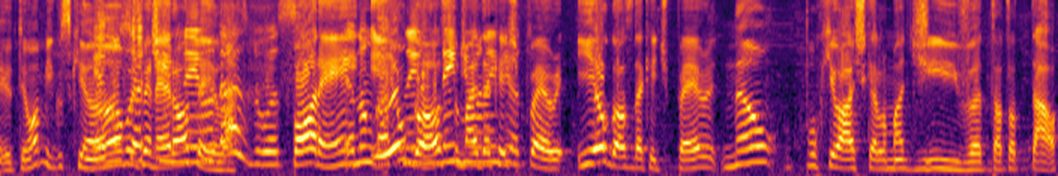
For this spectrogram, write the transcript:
eu tenho amigos que Eu amam e veneram a Taylor. das duas. Porém, Eu eu, não gosto nem- gosto nem de mais uma da Katy. Perry. E eu gosto da Katy Perry, não porque eu acho que ela é uma diva, tal, tal, tal.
